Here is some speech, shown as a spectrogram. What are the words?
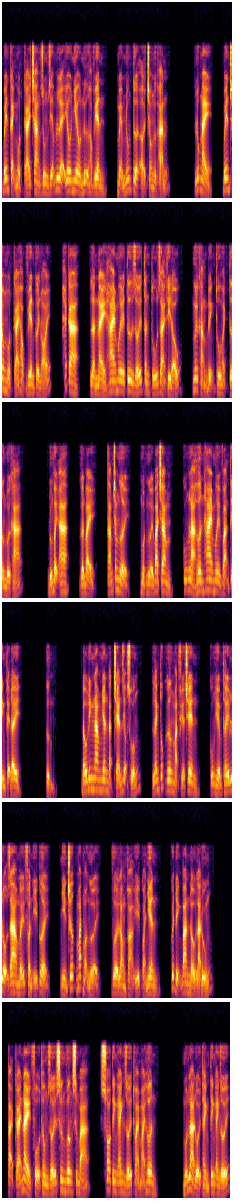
bên cạnh một cái trang dung diễm lệ yêu nhiều nữ học viên, mềm nhũng tựa ở trong ngực hắn. Lúc này, bên trong một cái học viên cười nói, hách ca, lần này hai mươi 24 giới tân tú giải thi đấu, ngươi khẳng định thu hoạch tương đối khá. Đúng vậy a, gần bảy, tám trăm người, một người ba trăm, cũng là hơn hai mươi vạn tinh tệ đây. Ừng đầu đinh nam nhân đặt chén rượu xuống, lanh túc gương mặt phía trên, cũng hiếm thấy lộ ra mấy phần ý cười, nhìn trước mắt mọi người, vừa lòng thỏa ý quả nhiên, quyết định ban đầu là đúng. Tại cái này phổ thông giới xưng vương xưng bá, so tinh anh giới thoải mái hơn muốn là đổi thành tinh anh giới,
